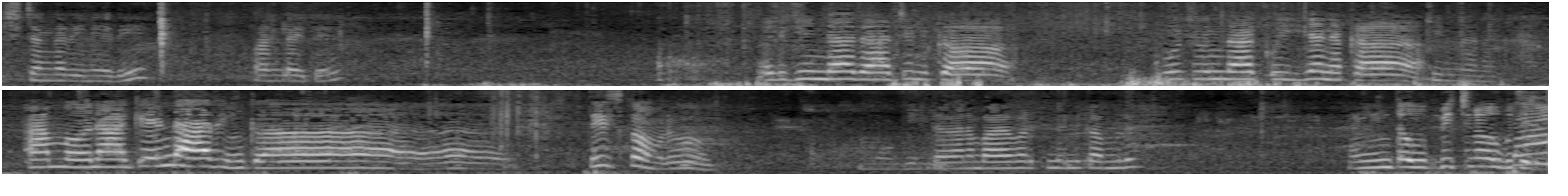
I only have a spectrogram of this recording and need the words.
ఇష్టంగా తినేది. పండ్లు అయితే వెలిగిందా రాచిలిక కూర్చుందా కుయ్యనక? తిన్నాను అమ్మో నాకేం దారింకా తీసుకో అమ్ములు అమ్మో, ఇంతగానో బాధపడుతుంది ఎందుకు అమ్ములు ఇంత ఉబ్బిచ్చినా ఉబ్బుతుంది.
